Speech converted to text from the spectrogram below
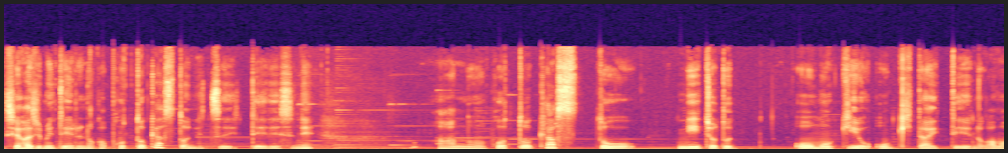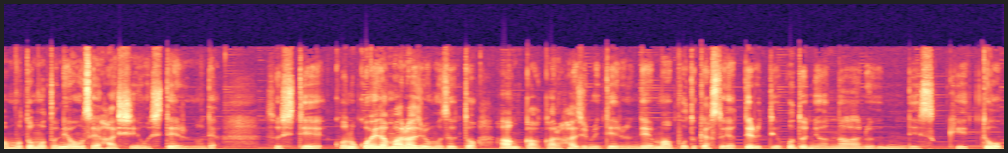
し始めているのがポッドキャストについてですね。あのポッドキャストにちょっと重きを置きたいっていうのがもともとね音声配信をしているのでそしてこの声玉ラジオもずっとアンカーから始めてるんでまあポッドキャストやってるっていうことにはなるんですけど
